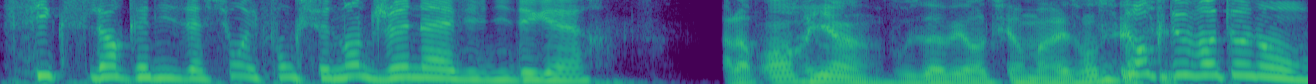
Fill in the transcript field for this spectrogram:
fixe l'organisation et le fonctionnement de Genève, Yves Nidegger alors en rien, vous avez entièrement raison. Donc nous votons non.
